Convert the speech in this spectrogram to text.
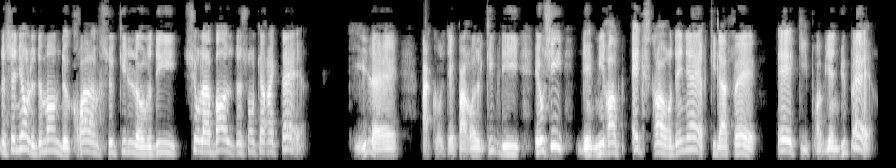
Le Seigneur le demande de croire ce qu'il leur dit sur la base de son caractère, qu'il est, à cause des paroles qu'il dit, et aussi des miracles extraordinaires qu'il a faits et qui proviennent du Père.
